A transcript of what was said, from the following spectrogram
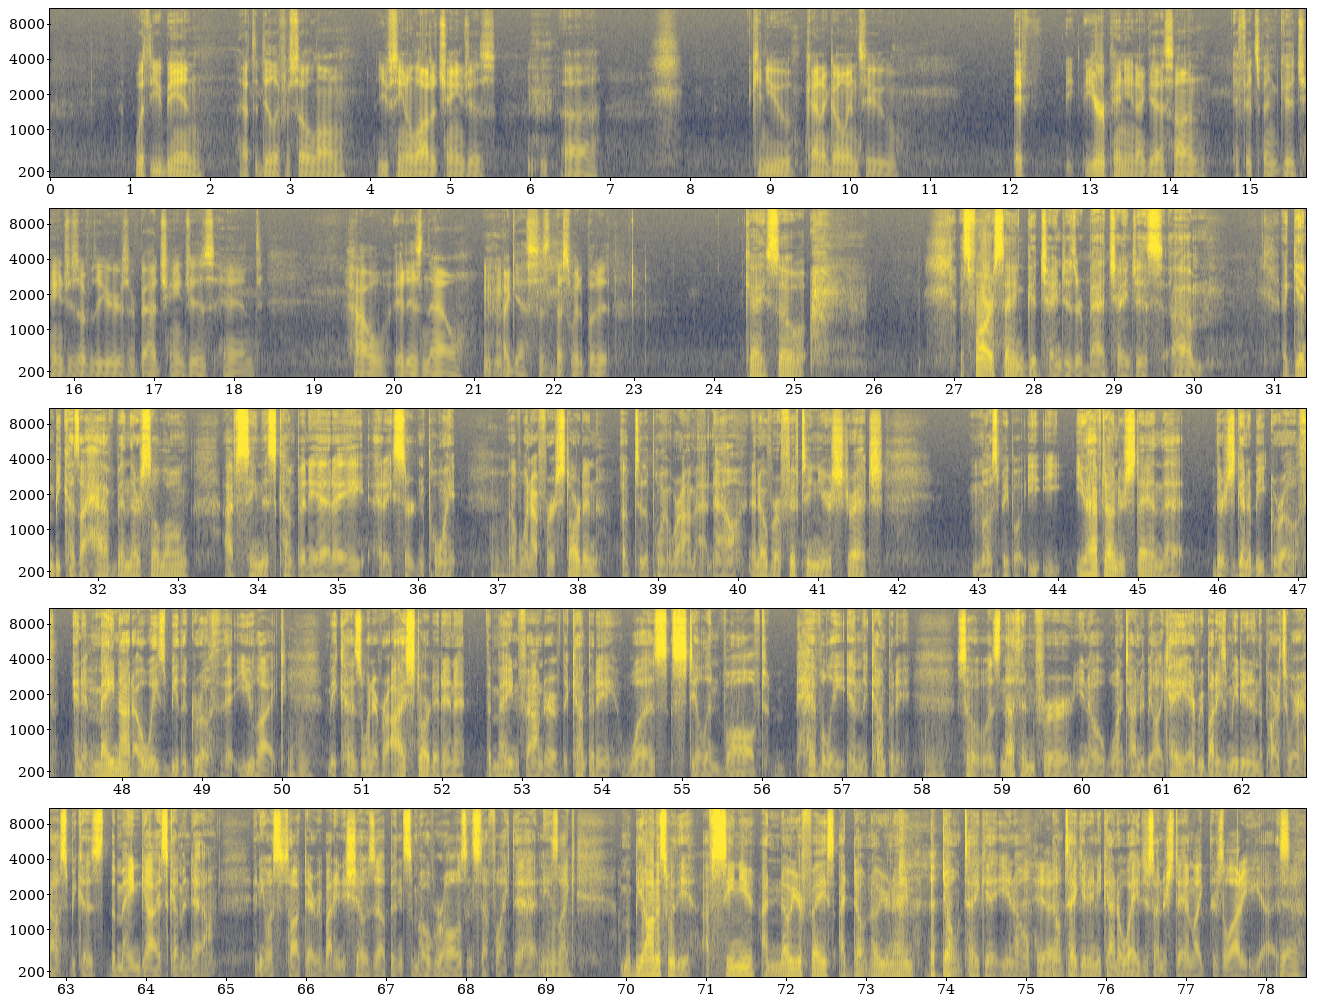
with you being at the dealer for so long, you've seen a lot of changes. Uh, can you kind of go into if your opinion, I guess, on if it's been good changes over the years or bad changes and how it is now, I guess is the best way to put it. Okay, so as far as saying good changes or bad changes, um, again, because I have been there so long, I've seen this company at a at a certain point of when I first started up to the point where I'm at now, and over a 15 year stretch, most people you, you- you have to understand that there's going to be growth. And it may not always be the growth that you like, mm-hmm. because whenever I started in it, the main founder of the company was still involved heavily in the company. Mm-hmm. So it was nothing for, you know, one time to be like, hey, everybody's meeting in the parts warehouse because the main guy's coming down and he wants to talk to everybody and he shows up in some overalls and stuff like that. And he's mm-hmm. like, I'm gonna be honest with you. I've seen you. I know your face. I don't know your name. don't take it, you know, Yeah. don't take it any kind of way. Just understand, like, there's a lot of you guys Yeah.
